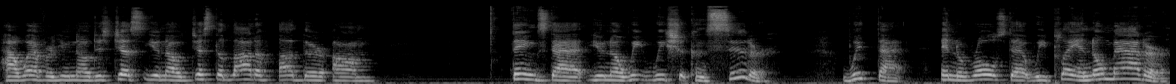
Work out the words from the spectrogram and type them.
However, you know, there's just, you know, just a lot of other um things that, you know, we we should consider with that in the roles that we play. And no matter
